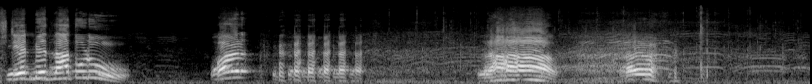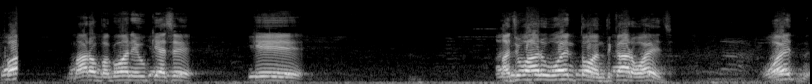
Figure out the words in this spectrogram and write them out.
સ્ટેજ બેજ ના તોડું. પણ મારો ભગવાન એવું કહે છે કે અજવાળું હોય ને તો અંધકાર હોય જ. હોય જ ને.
